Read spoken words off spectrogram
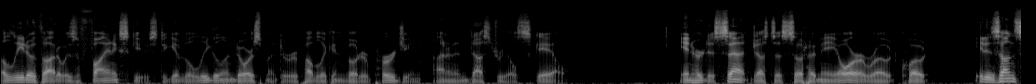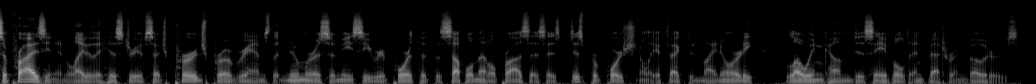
Alito thought it was a fine excuse to give the legal endorsement to Republican voter purging on an industrial scale. In her dissent, Justice Sotomayor wrote, quote, it is unsurprising in light of the history of such purge programs that numerous amici report that the supplemental process has disproportionately affected minority, low income, disabled, and veteran voters.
